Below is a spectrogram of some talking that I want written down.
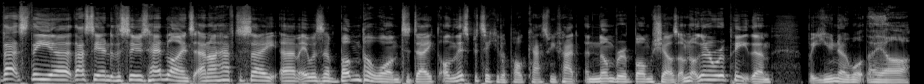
That's the uh, that's the end of the Sue's headlines, and I have to say um, it was a bumper one today. On this particular podcast, we've had a number of bombshells. I'm not going to repeat them, but you know what they are.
